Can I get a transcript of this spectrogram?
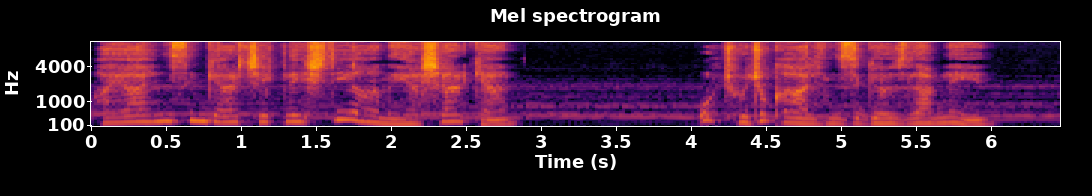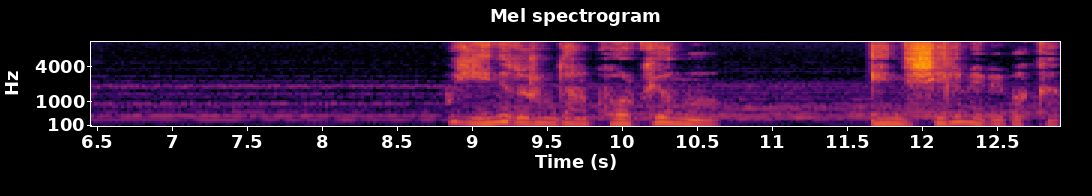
Hayalinizin gerçekleştiği anı yaşarken o çocuk halinizi gözlemleyin. Bu yeni durumdan korkuyor mu? Endişeli mi bir bakın.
